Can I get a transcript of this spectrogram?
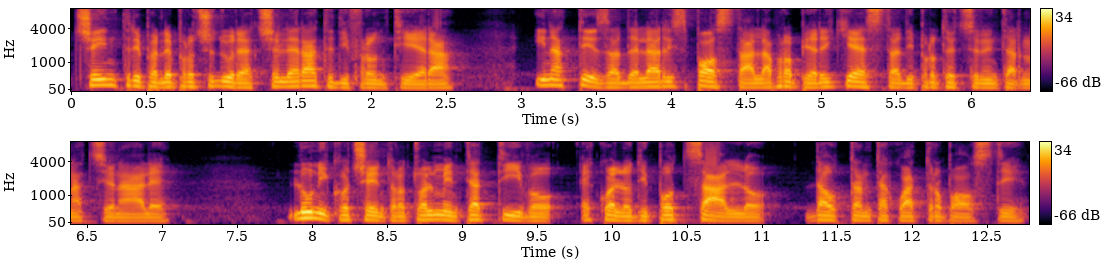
centri per le procedure accelerate di frontiera, in attesa della risposta alla propria richiesta di protezione internazionale. L'unico centro attualmente attivo è quello di Pozzallo, da 84 posti.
